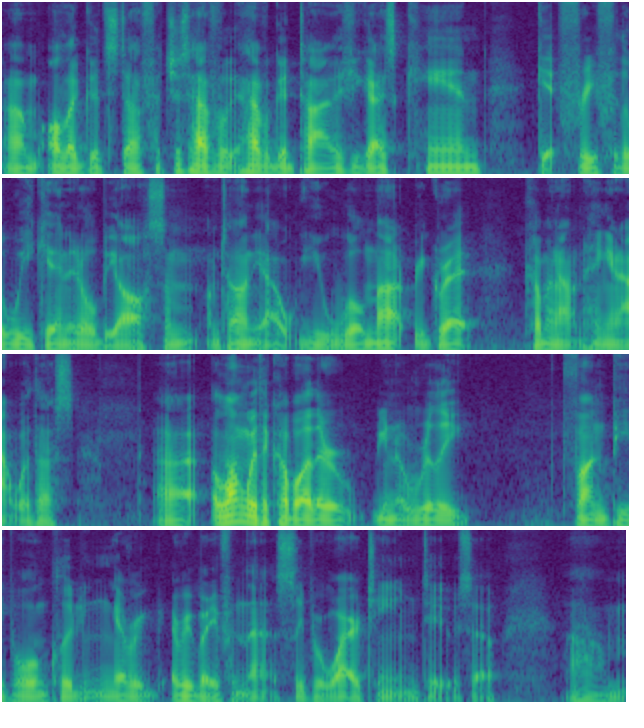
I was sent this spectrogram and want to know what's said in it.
um, all that good stuff. Just have a, have a good time. If you guys can get free for the weekend, it'll be awesome. I'm telling you, you will not regret coming out and hanging out with us, uh, along with a couple other, you know, really fun people, including every everybody from the Sleeper Wire team too. So um,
